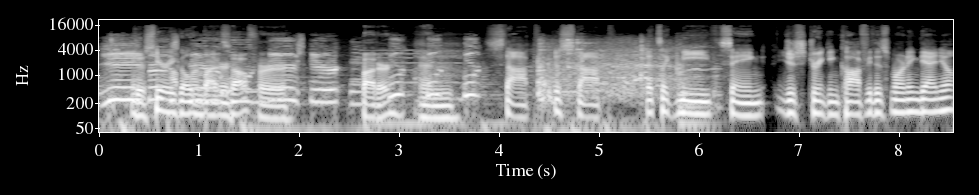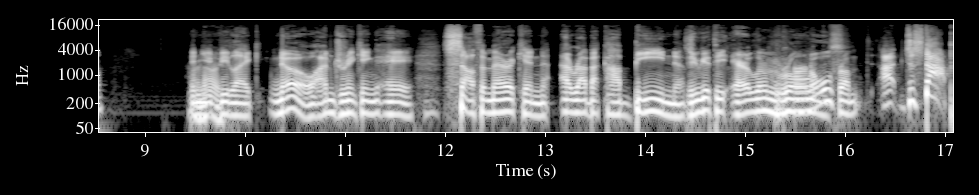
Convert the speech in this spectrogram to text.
Just Here you go, popcorn by butter. itself or butter and Stop. Just stop. That's like me saying just drinking coffee this morning, Daniel. And you'd be like, "No, I'm drinking a South American Arabica bean Do you get the heirloom grown kernels? from." Uh, just stop.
